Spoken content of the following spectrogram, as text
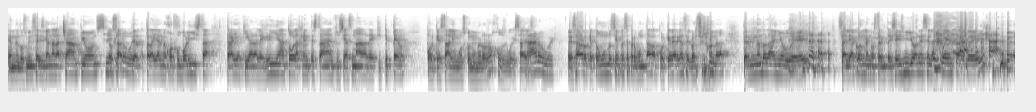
en el 2006 gana la Champions, Sí, o sea, claro, te- trae al mejor futbolista, trae aquí a la alegría, toda la gente está entusiasmada de que qué pedo, porque salimos con números rojos, güey, ¿sabes? Claro, güey. Eso era lo que todo el mundo siempre se preguntaba, ¿por qué vergas del Barcelona, terminando el año, güey, salía con menos 36 millones en la cuenta, güey?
